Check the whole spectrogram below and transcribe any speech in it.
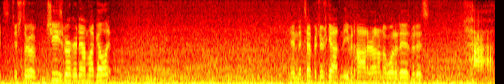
right, just threw a cheeseburger down my gullet. And the temperature's gotten even hotter. I don't know what it is, but it's hot.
